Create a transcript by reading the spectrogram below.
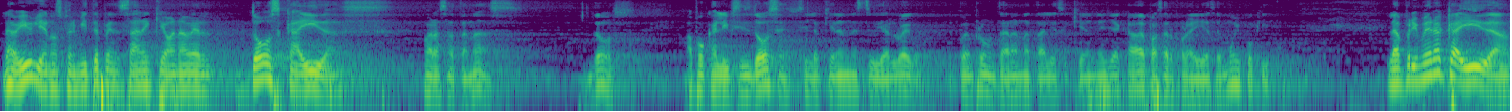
La Biblia nos permite pensar en que van a haber dos caídas para Satanás. Dos. Apocalipsis 12, si lo quieren estudiar luego pueden preguntar a Natalia si quieren, ella acaba de pasar por ahí hace muy poquito. La primera caída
